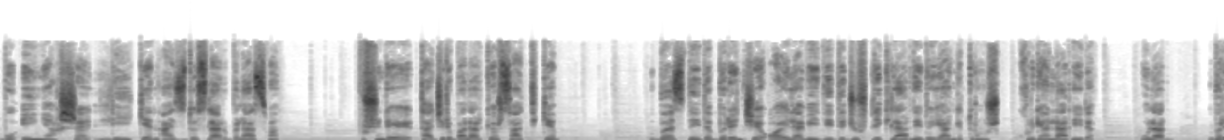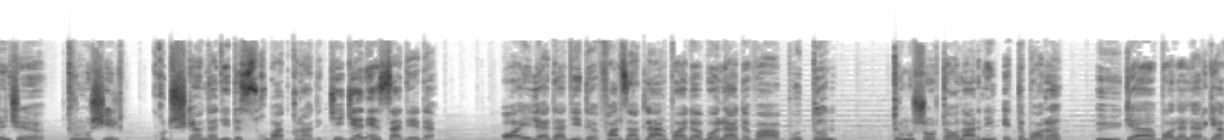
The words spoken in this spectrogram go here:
bu eng yaxshi. Lekin aziz do'stlar bilasizmi shunday tajribalar ko'rsatdiki biz deydi birinchi oilaviy deydi juftliklar deydi yangi turmush qurganlar deydi ular birinchi turmush yil qurishganda deydi suhbat quradi. Keyin esa deydi oilada deydi farzandlar paydo bo'ladi va butun turmush o'rtoqlarining e'tibori uyga bolalarga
